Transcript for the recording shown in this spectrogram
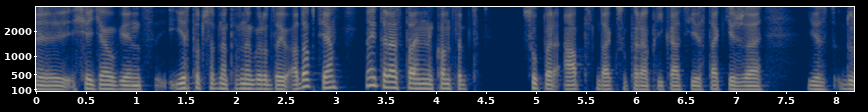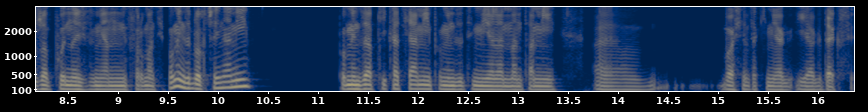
y, siedział, więc jest potrzebna pewnego rodzaju adopcja. No i teraz ten koncept super app, tak, super aplikacji jest taki, że jest duża płynność wymiany informacji pomiędzy blockchainami, pomiędzy aplikacjami, pomiędzy tymi elementami e, właśnie takimi jak, jak DEXy.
